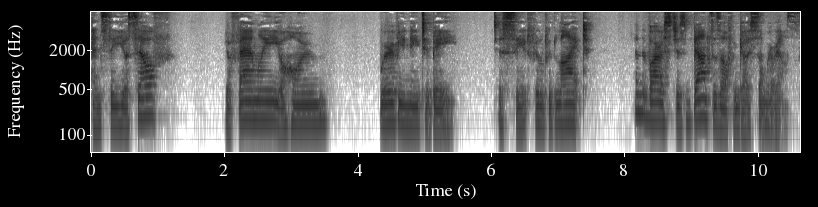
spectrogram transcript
And see yourself, your family, your home, wherever you need to be. Just see it filled with light, and the virus just bounces off and goes somewhere else.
